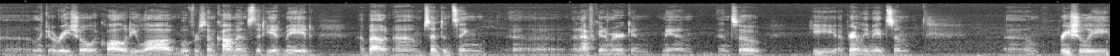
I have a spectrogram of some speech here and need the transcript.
uh, like a racial equality law over some comments that he had made about um, sentencing uh, an African American man, and so he apparently made some um, racially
